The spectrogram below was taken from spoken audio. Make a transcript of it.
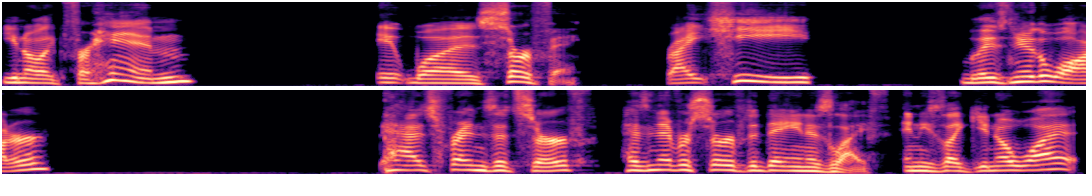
you know, like for him, it was surfing right? He lives near the water, has friends that surf, has never surfed a day in his life. And he's like, you know what?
